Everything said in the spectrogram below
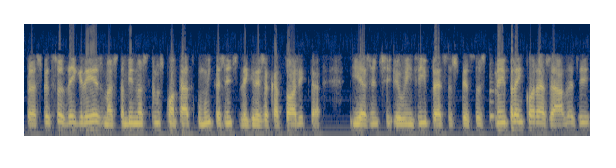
para as pessoas da igreja, mas também nós temos contato com muita gente da igreja católica e a gente eu envio para essas pessoas também para encorajá-las e,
